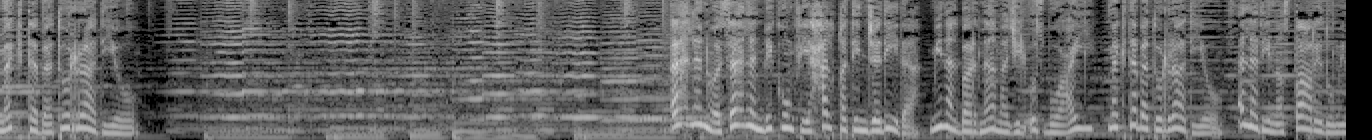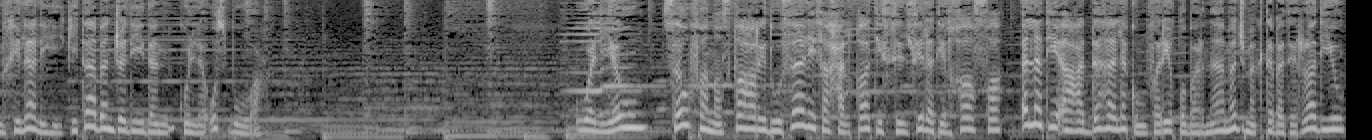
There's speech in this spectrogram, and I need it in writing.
مكتبة الراديو أهلا وسهلا بكم في حلقة جديدة من البرنامج الأسبوعي مكتبة الراديو الذي نستعرض من خلاله كتابا جديدا كل أسبوع. واليوم سوف نستعرض ثالث حلقات السلسلة الخاصة التي أعدها لكم فريق برنامج مكتبة الراديو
